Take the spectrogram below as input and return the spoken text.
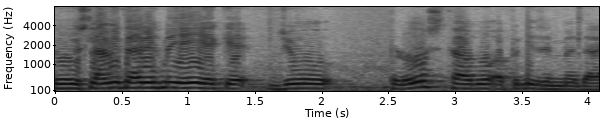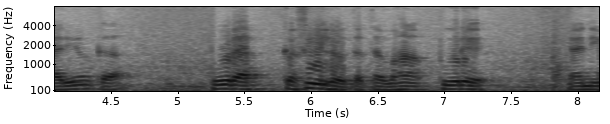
تو اسلامی تاریخ میں یہی ہے کہ جو پڑوس تھا وہ اپنی ذمہ داریوں کا پورا کفیل ہوتا تھا۔ وہاں پورے یعنی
